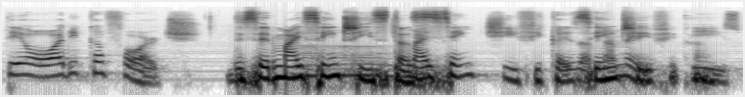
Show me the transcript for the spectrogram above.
teórica forte. De ser mais Ah, cientistas. Mais científica, exatamente. Científica. Isso.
